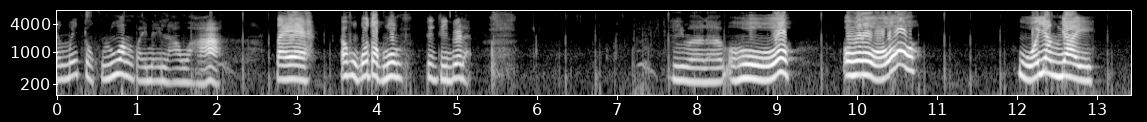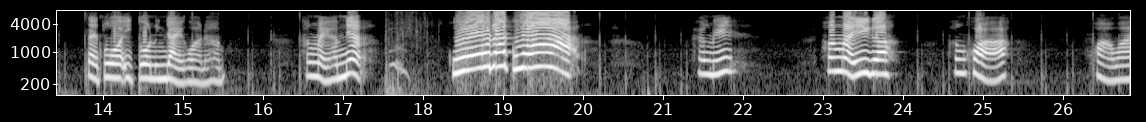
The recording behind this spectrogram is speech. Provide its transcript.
ยังไม่ตกล่วงไปในลาวาแต่ แล้วผมก็ตกล่วงจริงๆด้วยแหละนี่มานะครับ โอ้โห โอ้โห หัวอย่างใหญ่ แต่ตัวอีกตัวหนึ่งใหญ่กว่านะครับ ทางไหนครับเนี่ยโอ้น่ากลัว ทางนี้ ทางไหนอีกอะทางขวา ขวาไว้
